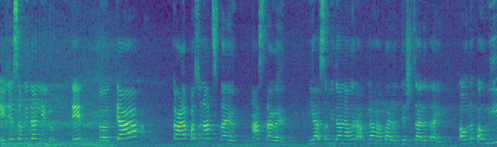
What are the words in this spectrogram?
हे जे संविधान लिहिलं ते त्या काळापासून आजदायक ताय- आज या संविधानावर आपला हा भारत देश चालत आहे. पावलं पावली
